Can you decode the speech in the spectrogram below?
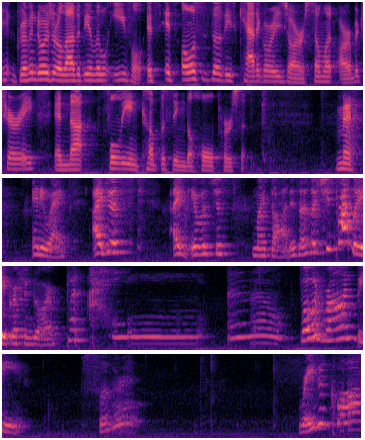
Gryffindors are allowed to be a little evil. It's it's almost as though these categories are somewhat arbitrary and not fully encompassing the whole person. Meh. anyway, I just, I it was just my thought is I was like, she's probably a Gryffindor, but I, I don't know. What would Ron be? Slytherin? Ravenclaw?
